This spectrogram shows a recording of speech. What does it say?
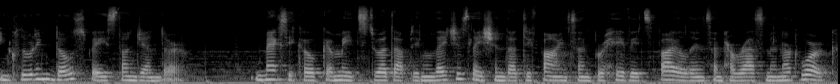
including those based on gender. Mexico commits to adopting legislation that defines and prohibits violence and harassment at work,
